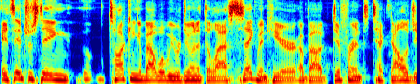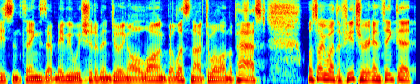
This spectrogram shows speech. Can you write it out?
it's interesting talking about what we were doing at the last segment here about different technologies and things that maybe we should have been doing all along but let's not dwell on the past. Let's talk about the future and think that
